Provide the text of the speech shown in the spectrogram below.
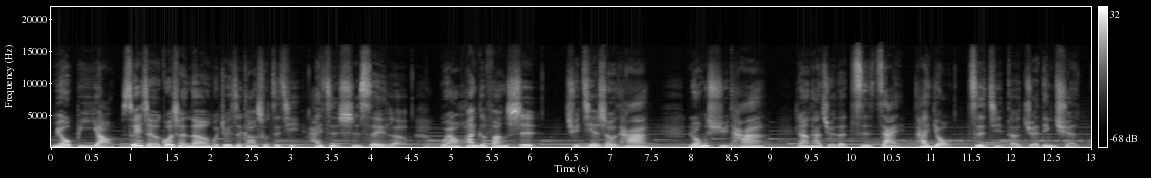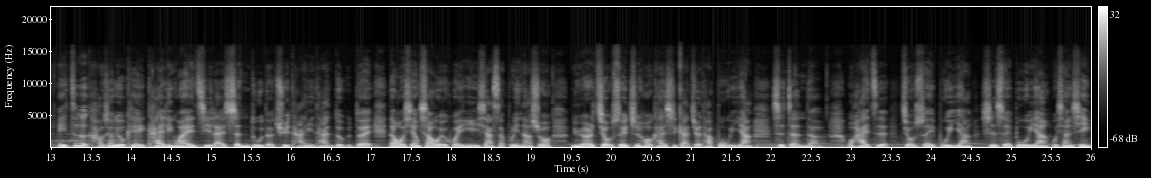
没有必要。所以整个过程呢，我就一直告诉自己，孩子十岁了，我要换个方式去接受他，容许他，让他觉得自在，他有自己的决定权。诶，这个好像又可以开另外一集来深度的去谈一谈，对不对？但我先稍微回应一下，Sabrina 说女儿九岁之后开始感觉她不一样，是真的。我孩子九岁不一样，十岁不一样，我相信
